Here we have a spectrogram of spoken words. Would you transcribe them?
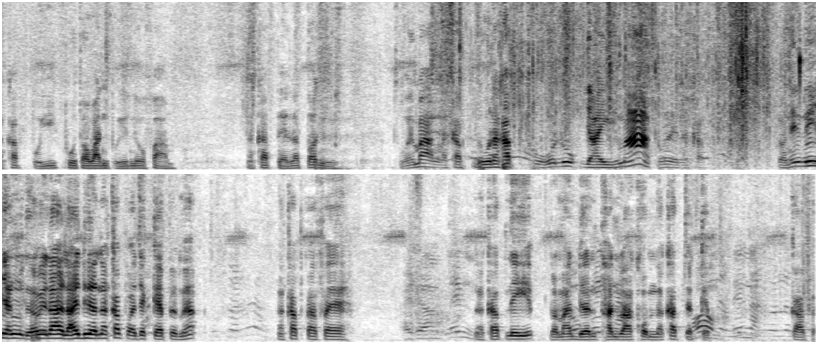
นะครับ ปุ๋ยภูตะวันปุ๋ยอินโนฟาร์มนะครับ แต่ละต้นสวยมากนะครับ ดูนะครับโอ้โหลูกใหญ่มากเลยนะครับ ตอนนี้นี่ยังเหลือเวลาหลายเดือนนะครับกว่าจะเก็บไปไหมนะครับ กาแฟนะครับ นี่ประมาณเดือนธันวาคมนะครับ จะเก็บกาแฟ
